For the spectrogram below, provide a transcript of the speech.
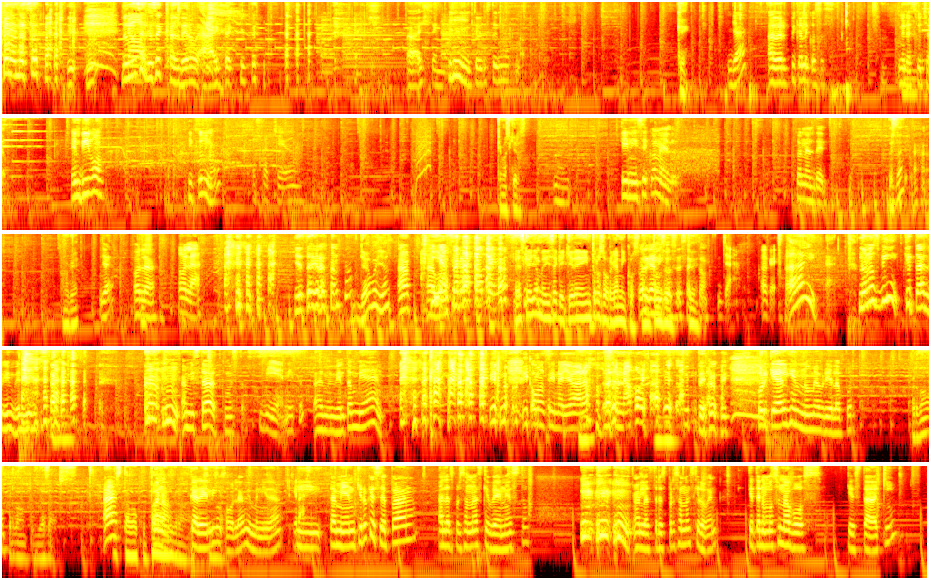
Pero no sé. ¿De dónde No. salió ese caldero? Ay, aquí te- Ay, Sí. creo que estoy mormada. ¿Qué? ¿Ya? A ver, pícale cosas. Mira, escucha. En vivo. Cool, ¿no? Está chido. ¿Qué más quieres? Que inicie con el. Con el de. ¿Este? Ajá. Ok. ¿Ya? Hola. Hola. ¿Ya está grabando? Ya, güey, ya. Ah, ah Y bueno. hace rato que no sé. Es que ella me dice que quiere intros orgánicos. Orgánicos, entonces, sí. exacto. Ya. Ok. Ay, no los vi. ¿Qué tal? Bienvenidos. Amistad, ¿cómo estás? Bien, ¿y tú? Ay, muy bien también. Bien. Como si no lleváramos una hora hablando. Putero, güey. Porque alguien no me abría la puerta. Perdón, perdón, pues ya sabes. Ah, Estaba ocupado bueno, grabando. Kareli, Sí, hola, bienvenida. Gracias. Y también quiero que sepan a las personas que ven esto, a las tres personas que lo ven, que tenemos una voz que está aquí,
